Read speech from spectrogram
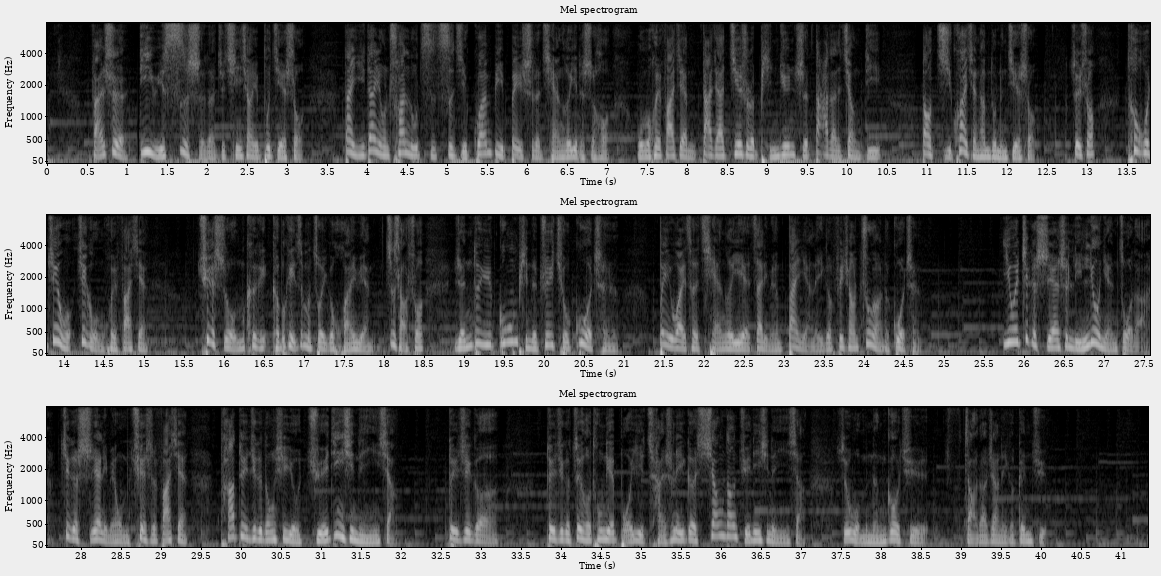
凡是低于四十的就倾向于不接受。但一旦用川颅磁刺激关闭被试的前额叶的时候，我们会发现大家接受的平均值大大的降低，到几块钱他们都能接受。所以说，透过这我这个我们会发现，确实我们可以可不可以这么做一个还原？至少说，人对于公平的追求过程，背外侧前额叶在里面扮演了一个非常重要的过程。因为这个实验是零六年做的啊，这个实验里面我们确实发现，它对这个东西有决定性的影响，对这个。对这个最后通牒博弈产生了一个相当决定性的影响，所以我们能够去找到这样的一个根据。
